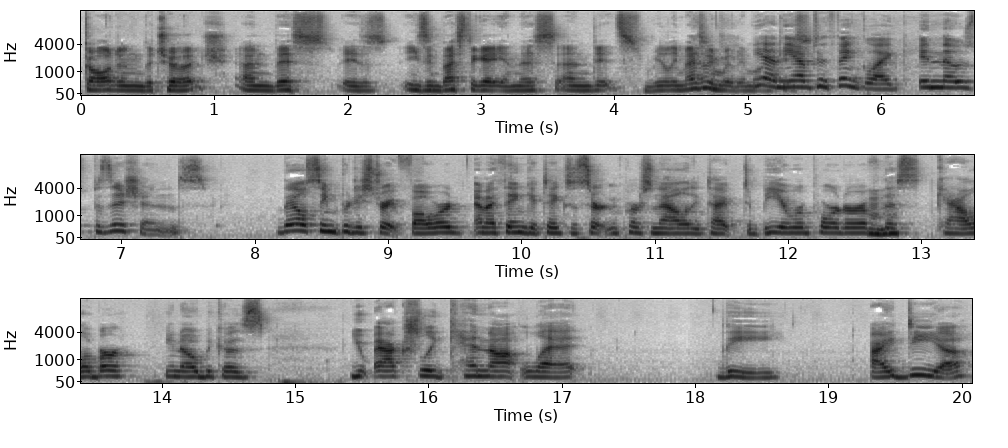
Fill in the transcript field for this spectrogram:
God and the church, and this is he's investigating this, and it's really messing with him. Yeah, like and you have to think like in those positions, they all seem pretty straightforward, and I think it takes a certain personality type to be a reporter Mm-hmm. of this caliber, you know, because you actually cannot let the idea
